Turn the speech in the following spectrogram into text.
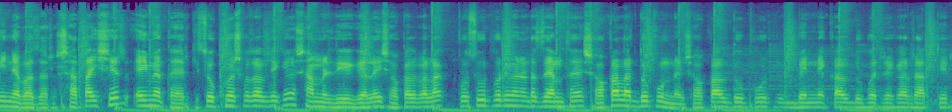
মিনা বাজার। সাতাইশের এই মাথায় আর কি। চক্ষু হাসপাতাল থেকে সামনের দিকে গেলেই সকালবেলা প্রচুর পরিমাণে একটা জ্যাম থাকে। সকাল আর দুপুর নাই। সকাল, দুপুর বেন্নেকাল দুপুর রেকাল রাত্রির।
